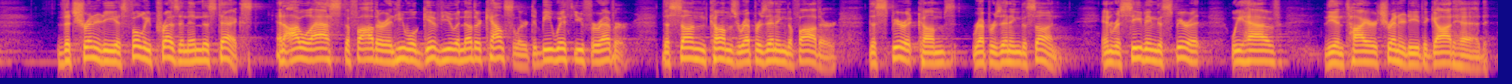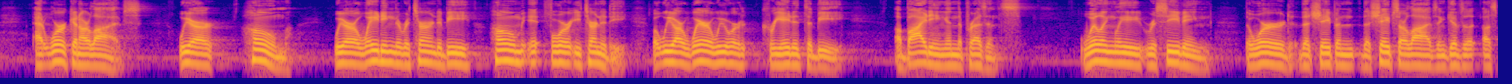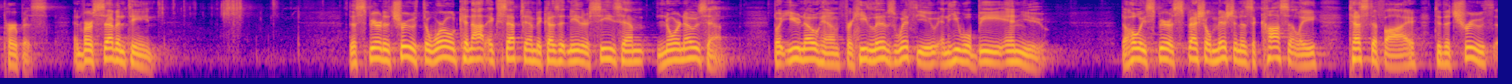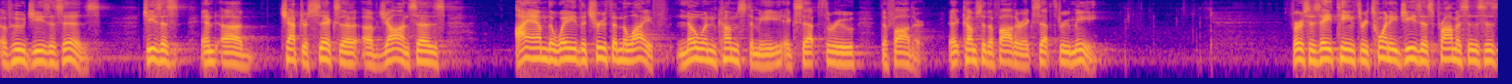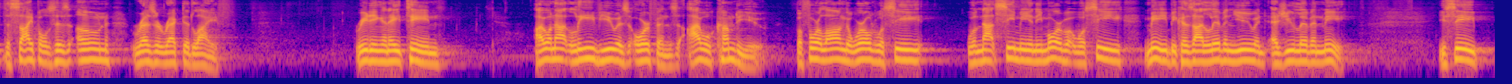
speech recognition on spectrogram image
the Trinity is fully present in this text. And I will ask the Father, and he will give you another counselor to be with you forever. The Son comes representing the Father, the Spirit comes representing the Son. In receiving the Spirit, we have the entire Trinity, the Godhead, at work in our lives. We are home. We are awaiting the return to be home for eternity, but we are where we were created to be, abiding in the presence, willingly receiving the word that, that shapes our lives and gives us purpose. In verse 17, the Spirit of truth, the world cannot accept him because it neither sees him nor knows him. But you know him, for he lives with you and he will be in you. The Holy Spirit's special mission is to constantly testify to the truth of who Jesus is. Jesus, in uh, chapter 6 uh, of John, says, I am the way, the truth, and the life. No one comes to me except through the Father. It comes to the Father except through me. Verses 18 through 20, Jesus promises his disciples his own resurrected life. Reading in 18, I will not leave you as orphans. I will come to you. Before long, the world will see, will not see me anymore, but will see me because I live in you and as you live in me. You see,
